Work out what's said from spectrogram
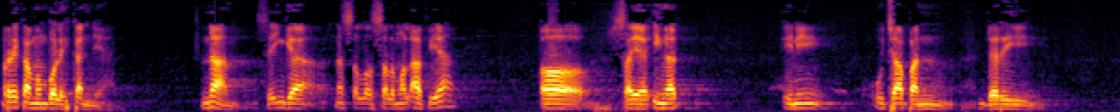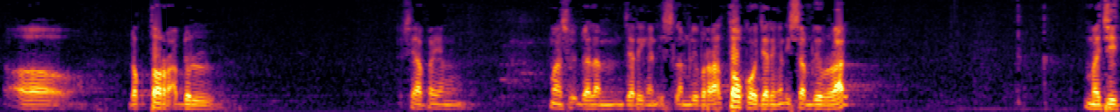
mereka membolehkannya. Nah, sehingga nasallahu salam al afiyah uh, saya ingat ini ucapan dari uh, Dr. Abdul siapa yang masuk dalam jaringan Islam liberal, tokoh jaringan Islam liberal. Majid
